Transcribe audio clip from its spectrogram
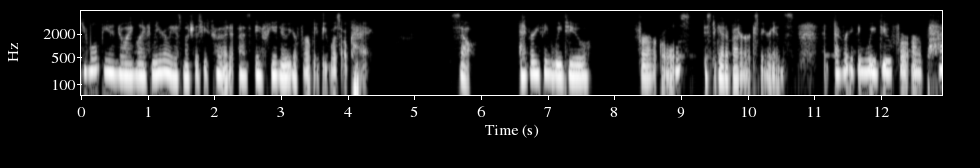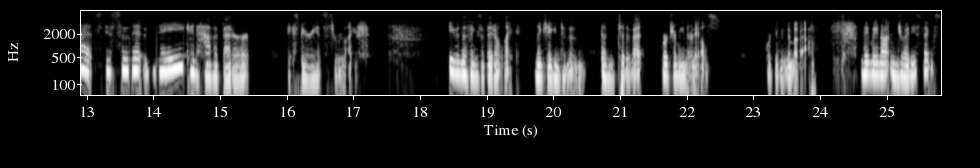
you won't be enjoying life nearly as much as you could as if you knew your fur baby was okay. So, everything we do for our goals is to get a better experience. And everything we do for our pets is so that they can have a better experience through life. Even the things that they don't like, like taking to them, them to the vet or trimming their nails or giving them a bath. They may not enjoy these things.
